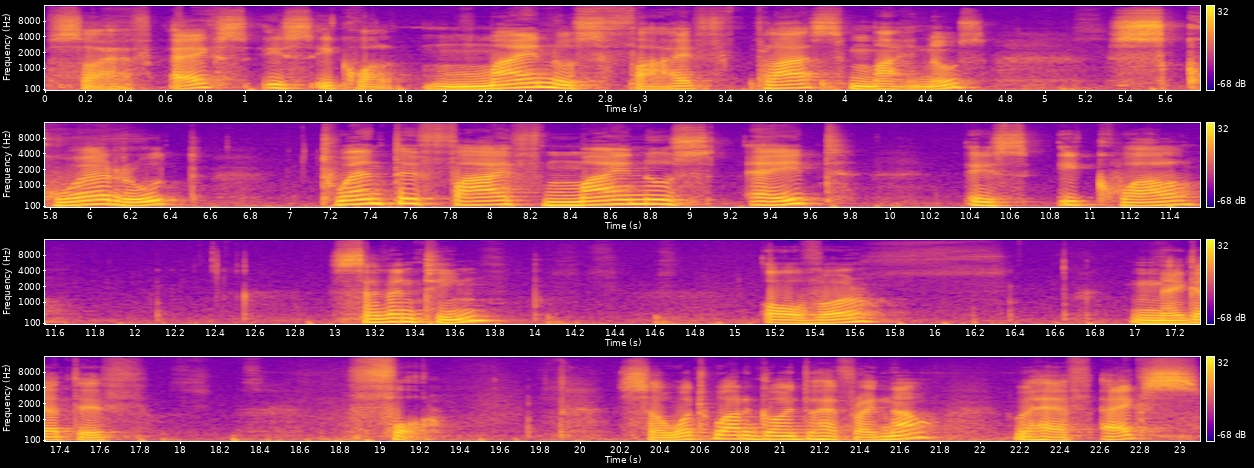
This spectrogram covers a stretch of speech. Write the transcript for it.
So I have x is equal minus 5 plus minus square root 25 minus 8 is equal 17 over negative 4. So what we are going to have right now, we have x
